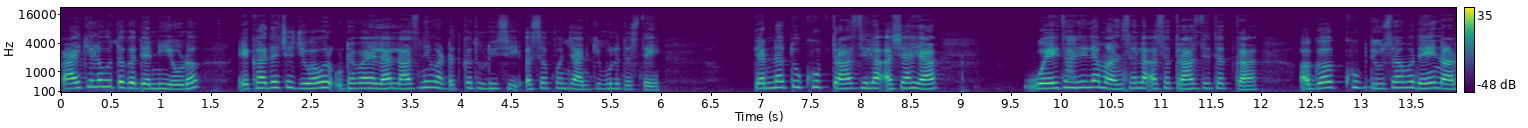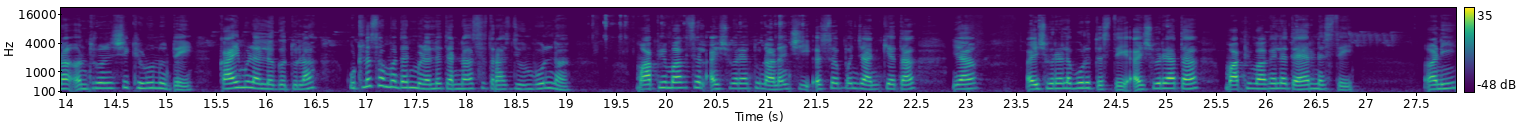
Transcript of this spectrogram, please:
काय केलं होतं ग त्यांनी एवढं? एखाद्याच्या जीवावर उठवायला लाज नाही वाटत का थोडीशी? असं पण जानकी बोलत असते. त्यांना तू खूप त्रास दिला अशा ह्या वय झालेल्या माणसाला असा त्रास देतात का? अगं खूप दिवसामध्ये नाना अंथरुणाशी खेळून होते. काय मिळालं ग तुला? कुठलं समाधान मिळालं त्यांना असं त्रास देऊन? बोल ना. माफी माग चल ऐश्वर्या तू नानांची. असं पण जानकी आता या ऐश्वर्याला बोलत असते. ऐश्वर्या आता माफी मागायला तयार नसते. आणि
